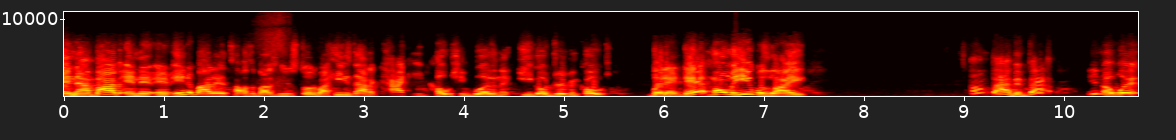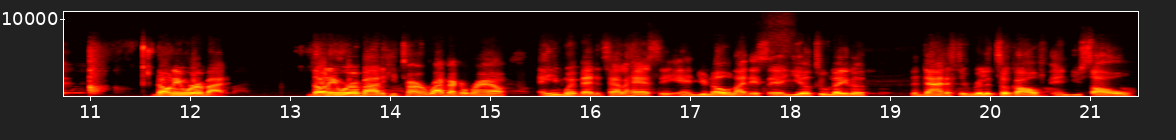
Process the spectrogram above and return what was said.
And now Bob and, and anybody that talks about this story about he's not a cocky coach, he wasn't an ego-driven coach. But at that moment, he was like, I'm Bobby back. You know what? Don't even worry about it. Don't even worry about it. He turned right back around and he went back to Tallahassee. And you know, like they said, a year or two later, the dynasty really took off, and you saw,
